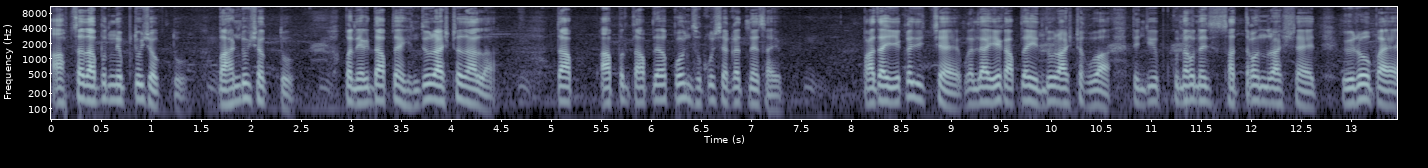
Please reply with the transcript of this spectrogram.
आपसात आपण निपटू शकतो भांडू शकतो. पण एकदा आपला हिंदू राष्ट्र झाला तर आप आपण तर आपल्याला कोण झुकू शकत नाही साहेब? माझा एकच इच्छा आहे. मला एक आपला हिंदू राष्ट्र व्हा. त्यांची कुणा कुणाची सत्तावन्न राष्ट्र आहेत. युरोप आहे.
